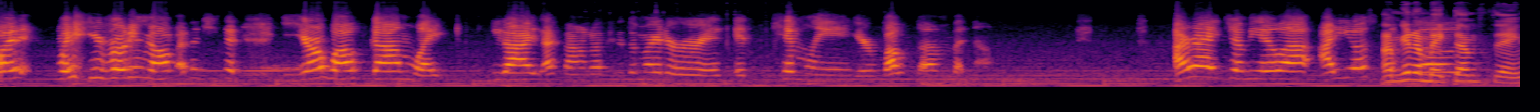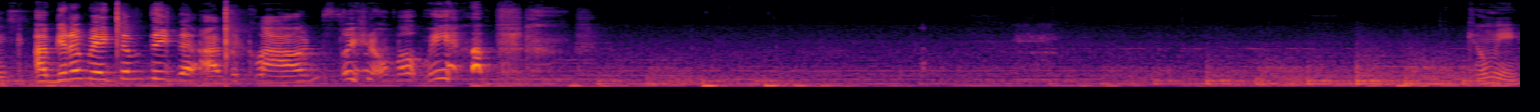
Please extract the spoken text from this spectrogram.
What? Wait, you're voting me off? And then she said, you're welcome. Like, you guys, I found out who the murderer is. It's Kimley. You're welcome, but no. All right, Jamila. Adios. I'm gonna make them think. I'm gonna make them think that I'm the clown, so you don't vote me. Up. Kill me.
